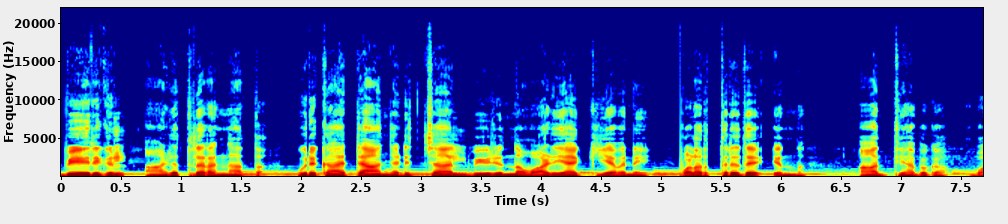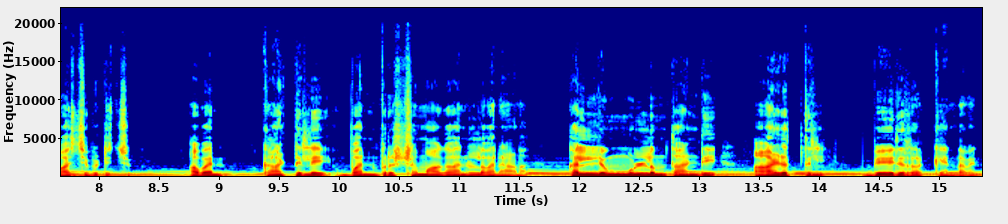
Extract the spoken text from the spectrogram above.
വേരുകൾ ആഴത്തിലിറങ്ങാത്ത ഒരു കാറ്റാഞ്ഞടിച്ചാൽ വീഴുന്ന വാഴയാക്കി അവനെ വളർത്തരുത് എന്ന് ആ അധ്യാപക വാശി പിടിച്ചു അവൻ കാട്ടിലെ വൻവൃക്ഷമാകാനുള്ളവനാണ്. കല്ലും മുള്ളും താണ്ടി ആഴത്തിൽ വേരിറക്കേണ്ടവൻ.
